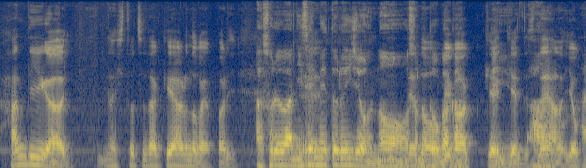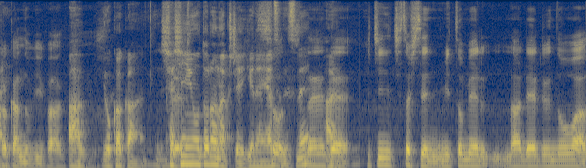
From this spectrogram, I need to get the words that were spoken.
ハンディがね一つだけあるのがやっぱりあ、それは2000メートル以上のでその10日ビバーク間。経験ですね。あの4日間のビバーク。あ、4日間。写真を撮らなくちゃいけないやつですね。そうですね。はいで一日として認められるのは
